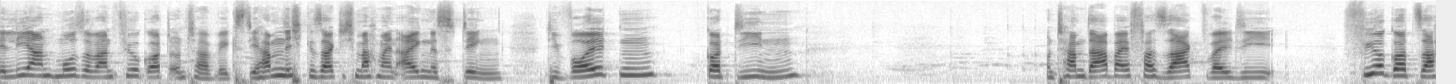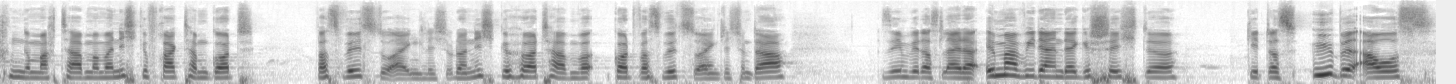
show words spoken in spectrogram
Elia und Mose waren für Gott unterwegs. Die haben nicht gesagt, ich mache mein eigenes Ding. Die wollten Gott dienen und haben dabei versagt, weil sie für Gott Sachen gemacht haben, aber nicht gefragt haben, Gott, was willst du eigentlich? Oder nicht gehört haben, Gott, was willst du eigentlich? Und da sehen wir das leider immer wieder in der Geschichte, geht das übel aus,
